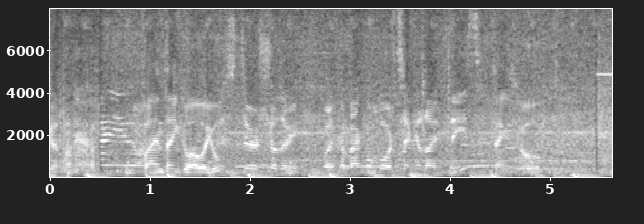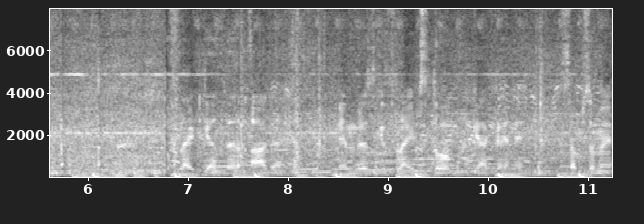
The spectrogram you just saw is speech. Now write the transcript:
कर रहे हैं fine thank you how are you Mr. Chaudhary, welcome back on board. Second line, please. Thank you flight के अंदर आ गए हैं एमरेट्स की फ़्लाइट्स तो क्या कहने सब समय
